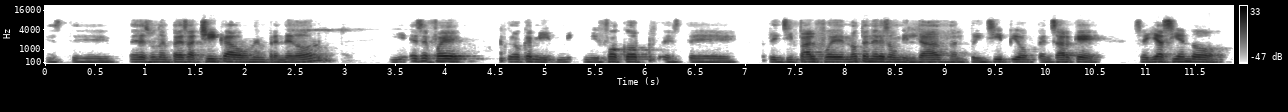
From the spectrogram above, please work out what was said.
este, eres una empresa chica o un emprendedor. Y ese fue, creo que mi, mi, foco este, principal fue no tener esa humildad al principio, pensar que seguía siendo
